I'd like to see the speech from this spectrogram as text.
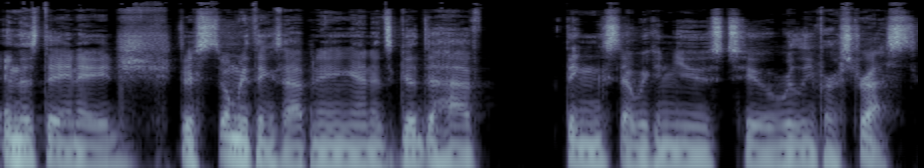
in this day and age. There's so many things happening, and it's good to have things that we can use to relieve our stress.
